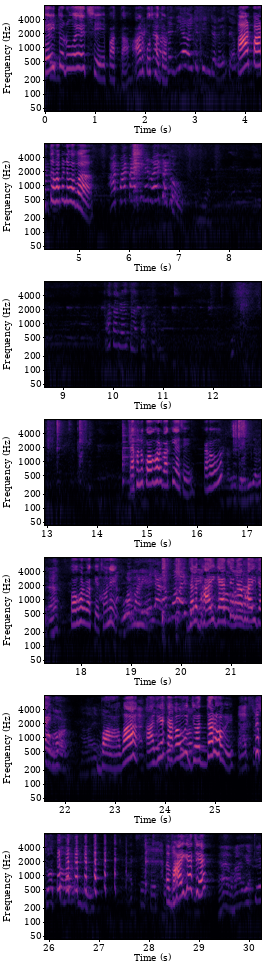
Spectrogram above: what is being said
এই তো রয়েছে পাতা আর কোথা দর? পাতা দিয়ে ওই তো তিনটে রয়েছে। আর পারতে হবে না বাবা আর পাতা এখানে রয়েছে তো। এখনও ক ঘর বাকি আছে? যাবে হ্যাঁ? ক ঘর বাকি আছে অনেক। তাহলে ভাই গেছে না ভাই যায়নি? বাবা আজকে কাকাবু জোরদার হবে। ভাই গেছে? হ্যাঁ গেছে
